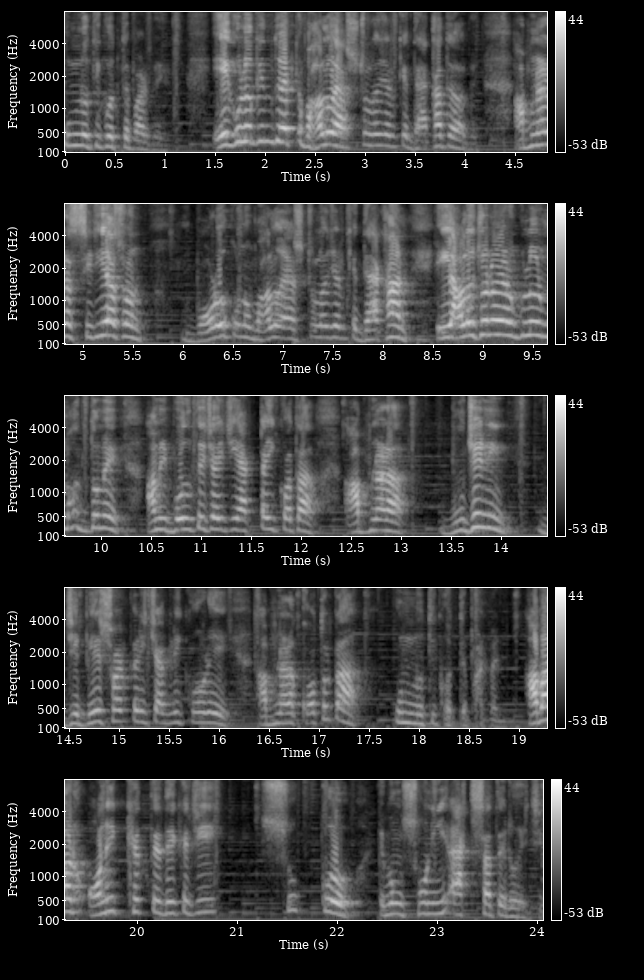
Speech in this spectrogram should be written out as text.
উন্নতি করতে পারবে। এগুলো কিন্তু একটা ভালো অ্যাস্ট্রোলজারকে দেখাতে হবে। আপনারা সিরিয়াস হন, বড় কোনো ভালো অ্যাস্ট্রোলজারকে দেখান, এই আলোচনাগুলোর মাধ্যমে আমি বলতে চাইছি একটাই কথা, আপনারা বুঝে নিন যে বেসরকারি চাকরি করে আপনারা কতটা উন্নতি করতে পারবেন। আবার অনেক ক্ষেত্রে দেখেছি শুক্র এবং শনি একসাথে রয়েছে।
